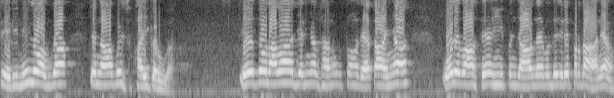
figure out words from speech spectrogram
ਢੇਰੀ ਨਹੀਂ ਲਵਾਊਗਾ ਤੇ ਨਾ ਕੋਈ ਸਫ਼ਾਈ ਕਰੂਗਾ। ਇਹ ਤੋਂ ਇਲਾਵਾ ਜਿਹੜੀਆਂ ਸਾਨੂੰ ਉੱਤੋਂ ਹਦਾਇਤਾਂ ਆਈਆਂ ਉਹਦੇ ਵਾਸਤੇ ਅਸੀਂ ਪੰਜਾਬ ਲੈਵਲ ਦੇ ਜਿਹੜੇ ਪ੍ਰਧਾਨ ਆ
